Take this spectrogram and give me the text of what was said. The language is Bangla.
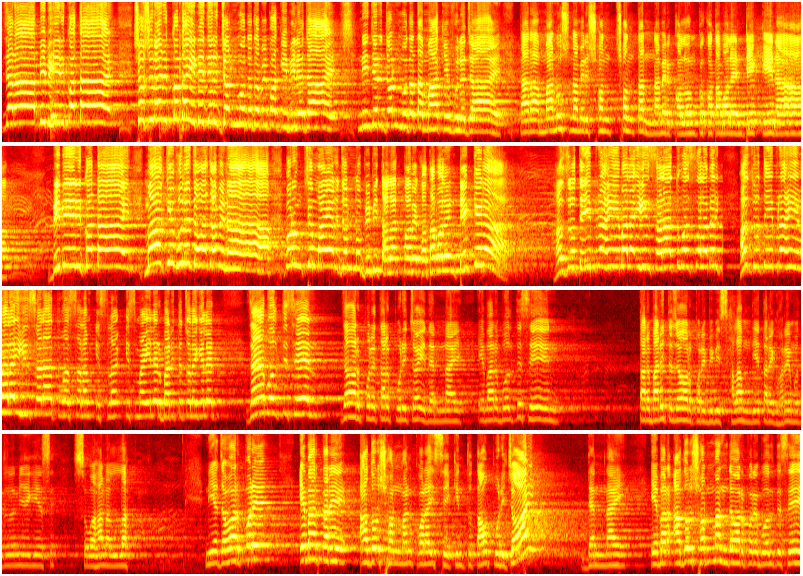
যারা বিবির কথায়, শ্বশুরের কথাই নিজের জন্মদাতা বিপাকে ভুলে যায়, নিজের জন্মদাতা মাকে ভুলে যায়, তারা মানুষ নামের সন- সন্তান নামের কলঙ্ক কথা বলেন, ঠিক কিনা বিবির কথায় মাকে ভুলে যাওয়া যাবে না বরং মায়ের জন্য বিবি তালাক পাবে কথা বলেন, ঠিক কিনা হজরত ইব্রাহিম আলাইহি সালাতু সালামের হজরত ইব্রাহিম আলাইহি সালাতু সালাম ইসলাম ইসমাইলের বাড়িতে চলে গেলেন, যায়া বলতেছেন যাওয়ার পরে তার পরিচয় দেন নাই। এবার বলতেছেন, তার বাড়িতে যাওয়ার পরে বিবি সালাম দিয়ে তার ঘরের মধ্যে নিয়ে গিয়েছে। সোহান আল্লাহ নিয়ে যাওয়ার পরে এবার তারে আদর সম্মান করাইছে, কিন্তু তাও পরিচয় দেন নাই। এবার আদর সম্মান দেওয়ার পরে বলতেছে,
